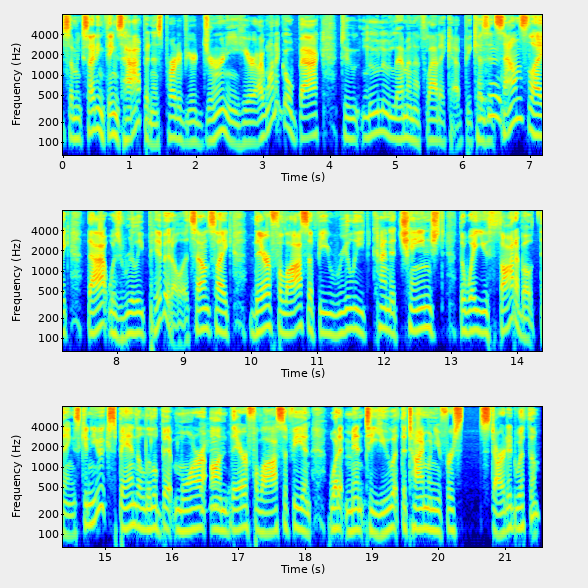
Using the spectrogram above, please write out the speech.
some exciting things happen as part of your journey here. I want to go back to Lululemon Athletica because mm-hmm. it sounds like that was really pivotal. It sounds like their philosophy really kind of changed the way you thought about things. Can you expand a little bit more mm-hmm. on their philosophy and what it meant to you at the time when you first started with them?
